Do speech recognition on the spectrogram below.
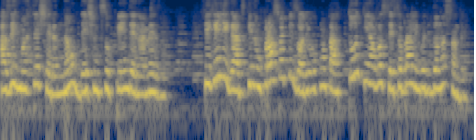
As irmãs Teixeira não deixam de surpreender, não é mesmo? Fiquem ligados que no próximo episódio eu vou contar tudo a vocês sobre a língua de Dona Sandra.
